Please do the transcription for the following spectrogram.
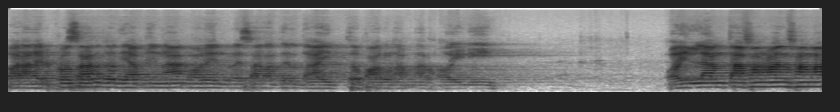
কোরআনের প্রচার যদি আপনি না করেন, রিসালাতের দায়িত্ব পালন আপনার হয়নি। ওয়াইল্লাম তাফআল ফামা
